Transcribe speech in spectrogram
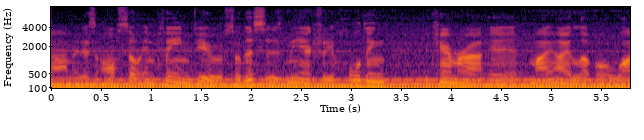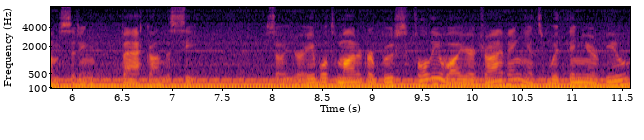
Um, it is also in plain view so this is me actually holding the camera at my eye level while I'm sitting back on the seat. So you're able to monitor boost fully while you're driving. It's within your view,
